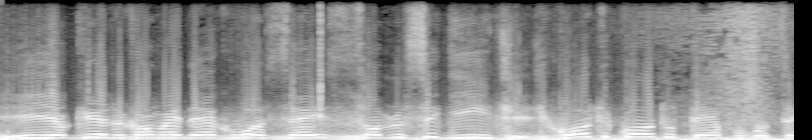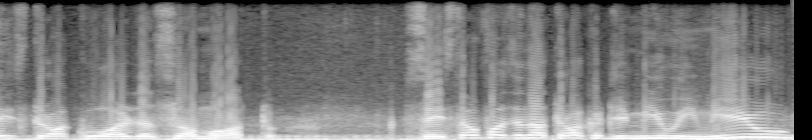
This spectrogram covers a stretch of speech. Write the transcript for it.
E eu queria trocar uma ideia com vocês sobre o seguinte De quanto quanto tempo vocês trocam o óleo da sua moto? Vocês estão fazendo a troca de mil em mil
